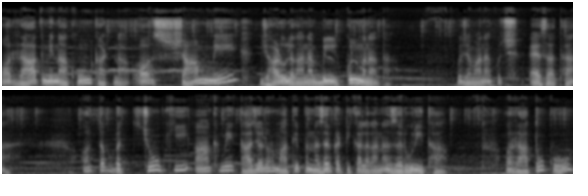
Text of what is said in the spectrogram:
और रात में नाखून काटना और शाम में झाड़ू लगाना बिल्कुल मना था। वो ज़माना कुछ ऐसा था। और तब बच्चों की आँख में काजल और माथे पर नज़र का टीका लगाना ज़रूरी था। और रातों को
